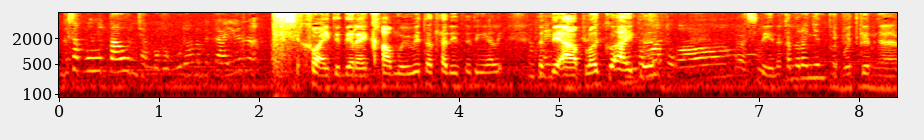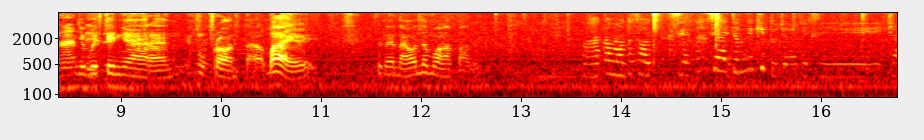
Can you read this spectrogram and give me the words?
geus 10 tahun can boga budak nepi ka ayeuna. si ku aing teh direkam wiwi teh tadi teh tingali. Teh diupload ku aing Itu tuh oh. asli kan urang nyentuh nyebutkeun ngaran nyebutkeun ngaran frontal bae naon teh mau apa Nah, eta mau teh si si ajamnya gitu cek si Ca.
